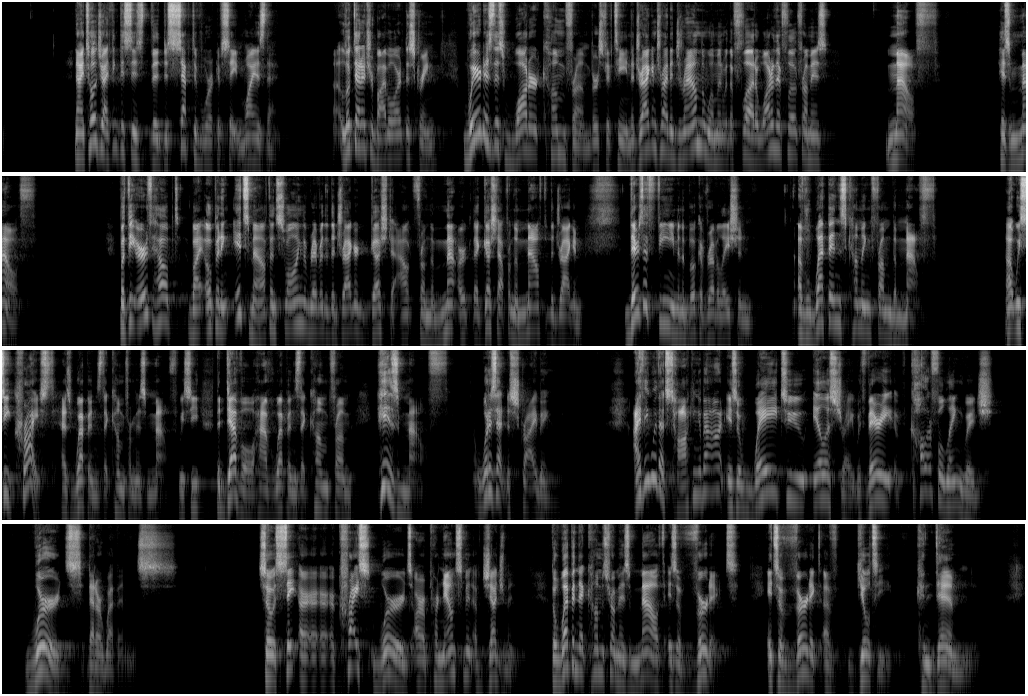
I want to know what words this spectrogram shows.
Now, I told you, I think this is the deceptive work of Satan. Why is that? Uh, look down at your Bible or at the screen. Where does this water come from? Verse 15. The dragon tried to drown the woman with a flood, a water that flowed from his mouth. His mouth. But the earth helped by opening its mouth and swallowing the river that the dragon gushed out from the mouth, that gushed out from the mouth of the dragon. There's a theme in the book of Revelation of weapons coming from the mouth. Uh, we see Christ has weapons that come from his mouth. We see the devil have weapons that come from his mouth. What is that describing? I think what that's talking about is a way to illustrate with very colorful language words that are weapons. So, Christ's words are a pronouncement of judgment. The weapon that comes from his mouth is a verdict. It's a verdict of guilty, condemned.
